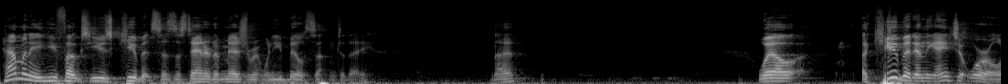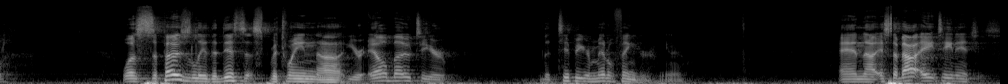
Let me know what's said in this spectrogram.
How many of you folks use cubits as the standard of measurement when you build something today? No? Well, a cubit in the ancient world was supposedly the distance between uh, your elbow to your the tip of your middle finger, you know. And uh, it's about 18 inches.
